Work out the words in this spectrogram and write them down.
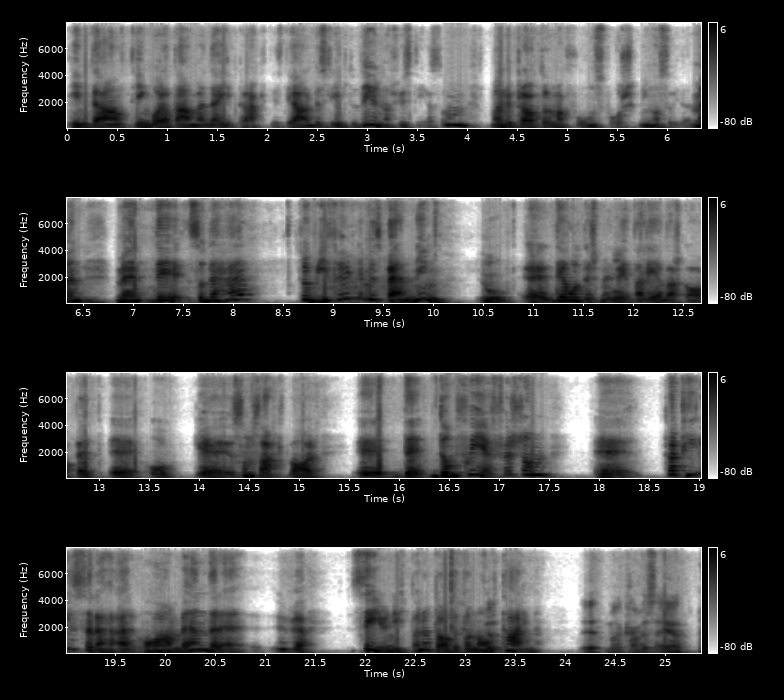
inte allting går att använda i praktiskt i arbetslivet. Och det är ju naturligtvis det som man nu pratar om aktionsforskning och så vidare. Men, men det, så det här, så vi följer med spänning Jo, eh, det åldersmedvetna ledarskapet eh, och eh, som sagt var eh, de, chefer som tar till sig det här och Mm. använder det ser ju nyttan av det på noll time. Man kan väl säga att,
